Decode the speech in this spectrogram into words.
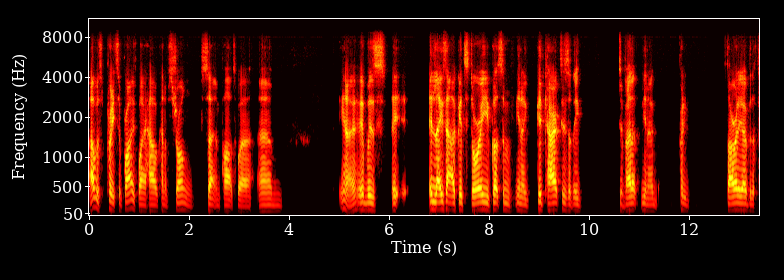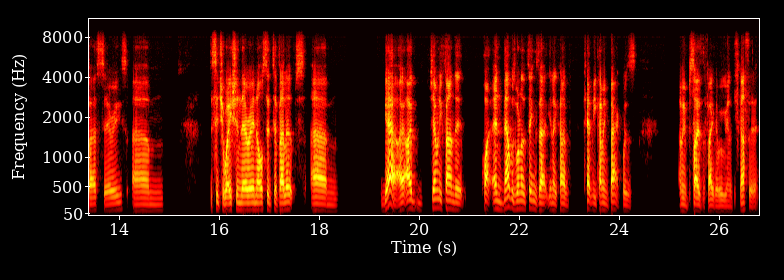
I was pretty surprised by how kind of strong certain parts were. Um, you know, it was it, it lays out a good story. You've got some you know good characters that they develop you know pretty thoroughly over the first series. Um, the situation they're in also develops. Um, yeah, I, I generally found it quite, and that was one of the things that you know kind of kept me coming back was I mean, besides the fact that we were going to discuss it,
